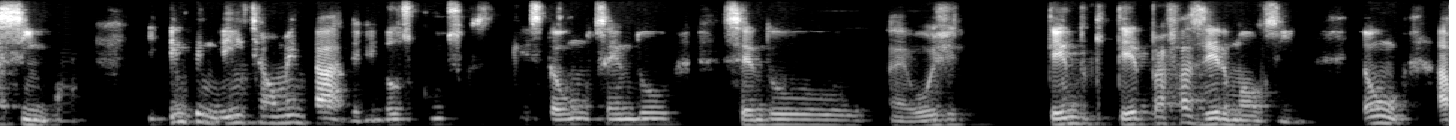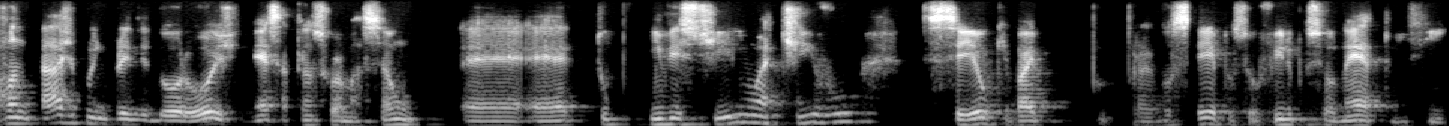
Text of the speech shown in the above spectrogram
cinco e tem tendência a aumentar devido aos custos que estão sendo, sendo é, hoje tendo que ter para fazer uma usina. Então, a vantagem para o empreendedor hoje, nessa transformação, é, é tu investir em um ativo seu que vai para você, para o seu filho, para o seu neto, enfim.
